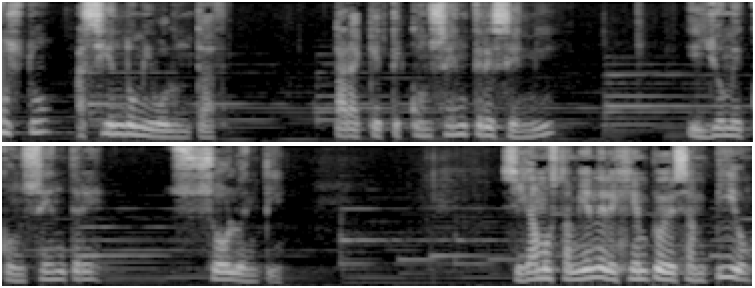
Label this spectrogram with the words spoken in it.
justo haciendo mi voluntad, para que te concentres en mí y yo me concentre solo en ti. Sigamos también el ejemplo de San Pío,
